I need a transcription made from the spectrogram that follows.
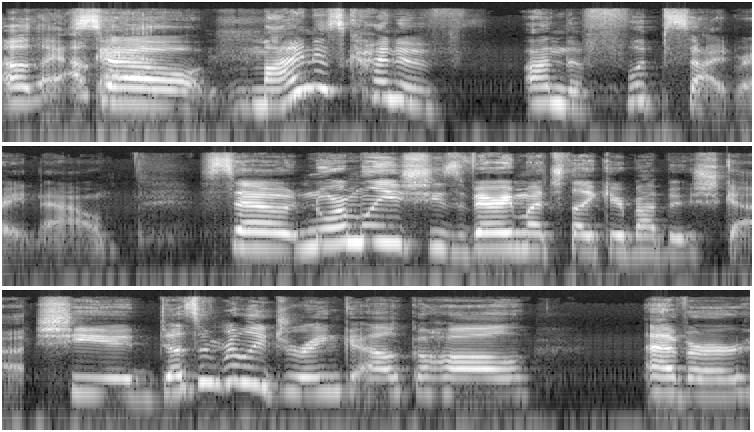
I was like, So mine is kind of on the flip side right now. So normally she's very much like your babushka. She doesn't really drink alcohol ever.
